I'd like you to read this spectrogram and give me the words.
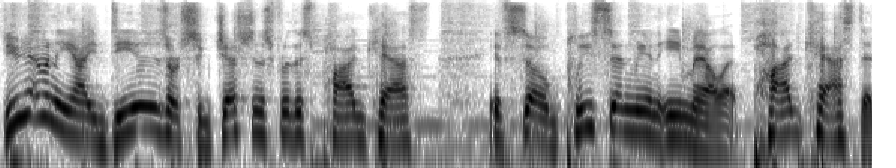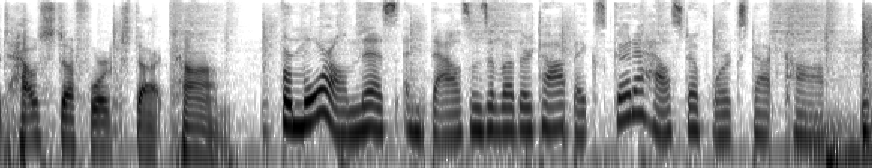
Do you have any ideas or suggestions for this podcast? If so, please send me an email at podcast at howstuffworks.com. For more on this and thousands of other topics, go to HowStuffWorks.com.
